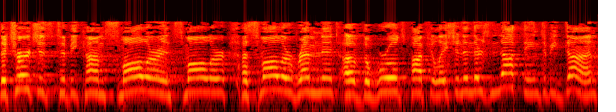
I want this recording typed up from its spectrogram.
The church is to become smaller and smaller, a smaller remnant of the world's population, and there's nothing to be done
